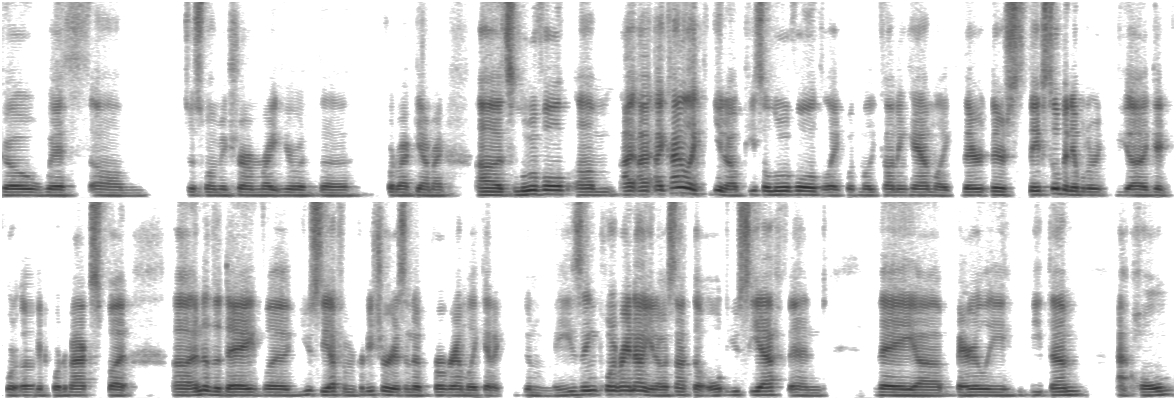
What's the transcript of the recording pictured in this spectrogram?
go with. Um, just want to make sure I'm right here with the quarterback. Yeah, I'm right. Uh, it's Louisville. Um, I I, I kind of like you know piece of Louisville like with Malik Cunningham. Like they're there's they've still been able to uh, get uh, good quarterbacks, but uh, end of the day, the UCF I'm pretty sure isn't a program like at a, an amazing point right now. You know, it's not the old UCF, and they uh, barely beat them at home.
